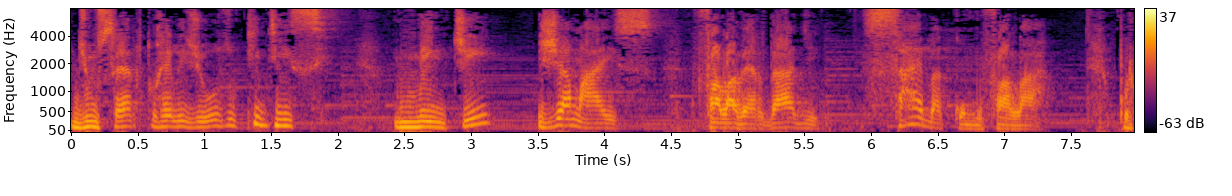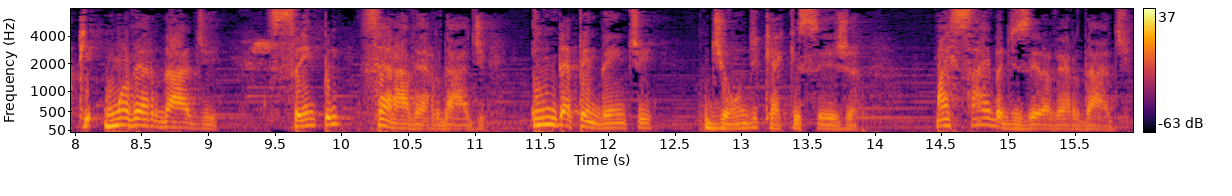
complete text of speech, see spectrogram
de um certo religioso que disse: mentir jamais, falar a verdade, saiba como falar, porque uma verdade sempre será verdade, independente de onde quer que seja, mas saiba dizer a verdade.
